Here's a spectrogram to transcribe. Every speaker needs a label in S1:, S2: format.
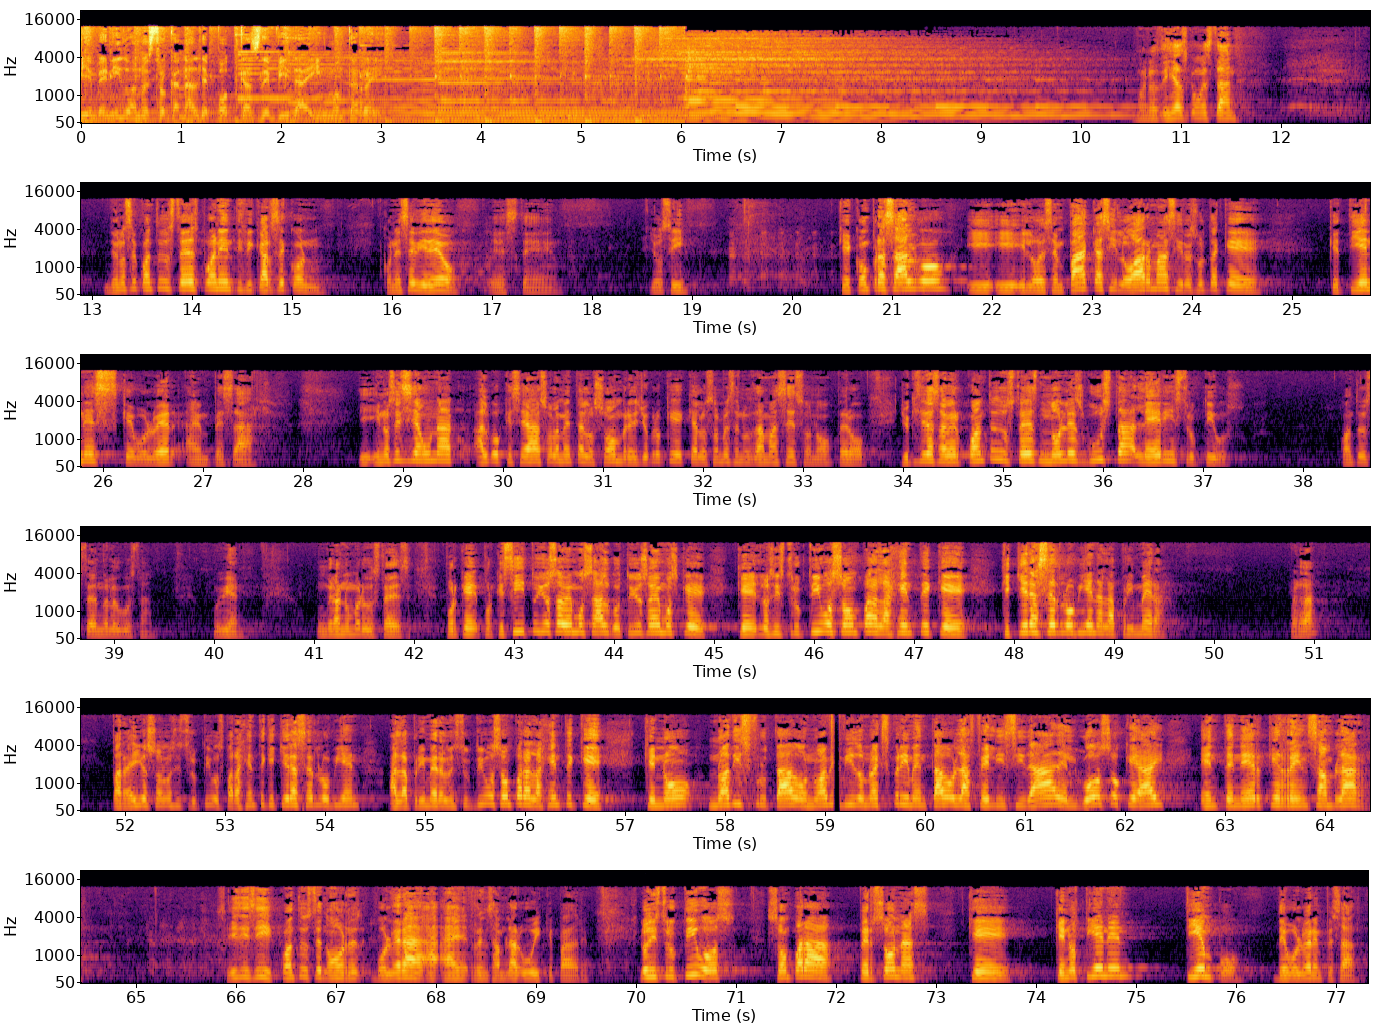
S1: Bienvenido a nuestro canal de podcast de Vida en Monterrey.
S2: Buenos días, ¿cómo están? Yo no sé cuántos de ustedes pueden identificarse con, con ese video. Este, yo sí. Que compras algo y, y- y lo desempacas y lo armas y resulta que, que tienes que volver a empezar. Y, no sé si sea una, algo que sea solamente a los hombres, yo creo que, que a los hombres se nos da más eso, ¿no? Pero yo quisiera saber cuántos de ustedes no les gusta leer instructivos. ¿Cuántos de ustedes no les gusta? Muy bien, un gran número de ustedes. Porque, porque sí, tú y yo sabemos algo, tú y yo sabemos que, que los instructivos son para la gente que, que quiere hacerlo bien a la primera, ¿verdad? Para ellos son los instructivos, para gente que quiere hacerlo bien a la primera. Los instructivos son para la gente que, que no, no ha disfrutado, no ha vivido, no ha experimentado la felicidad, el gozo que hay en tener que reensamblar. Sí, sí, sí. ¿Cuántos de ustedes? No, volver a, a- a reensamblar. Uy, qué padre. Los instructivos son para personas que, que no tienen tiempo de volver a empezar.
